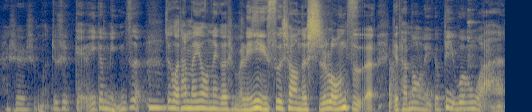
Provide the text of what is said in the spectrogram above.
还是什么，就是给了一个名字。嗯最后他们用那个什么灵隐寺上的石龙子给他弄了一个避瘟丸，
